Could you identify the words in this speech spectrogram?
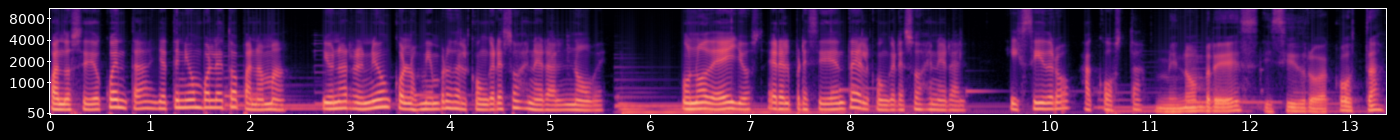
Cuando se dio cuenta, ya tenía un boleto a Panamá y una reunión con los miembros del Congreso General Nove. Uno de ellos era el presidente del Congreso General, Isidro Acosta. Mi nombre es Isidro Acosta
